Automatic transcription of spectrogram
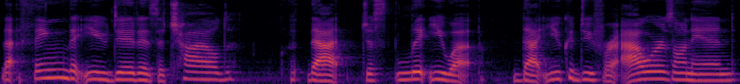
That thing that you did as a child that just lit you up, that you could do for hours on end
